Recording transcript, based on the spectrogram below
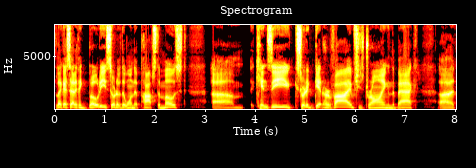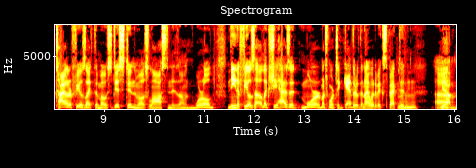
Like I said, I think Bode's sort of the one that pops the most. Um, Kinsey sort of get her vibe. She's drawing in the back. Uh, Tyler feels like the most distant, the most lost in his own world. Nina feels uh, like she has it more, much more together than I would have expected. Um, yeah.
